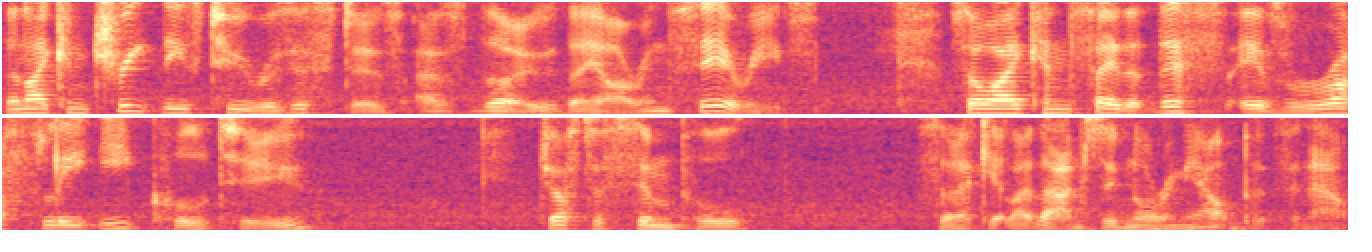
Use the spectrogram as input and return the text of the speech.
then I can treat these two resistors as though they are in series. So I can say that this is roughly equal to just a simple circuit like that. I'm just ignoring the output for now.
